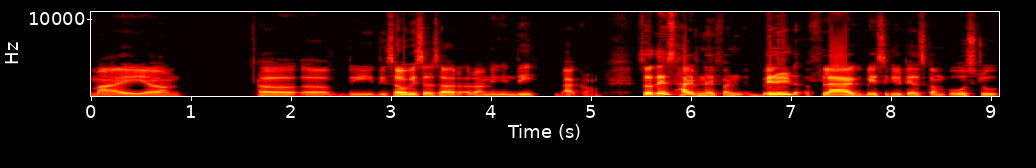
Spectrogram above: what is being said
my um, uh, uh, the the services are running in the background. So this hyphen hyphen build flag basically tells compose to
